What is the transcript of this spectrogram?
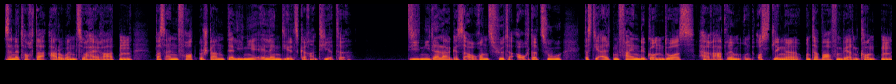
seine Tochter Arwen zu heiraten, was einen Fortbestand der Linie Elendils garantierte. Die Niederlage Saurons führte auch dazu, dass die alten Feinde Gondors, Haradrim und Ostlinge, unterworfen werden konnten,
